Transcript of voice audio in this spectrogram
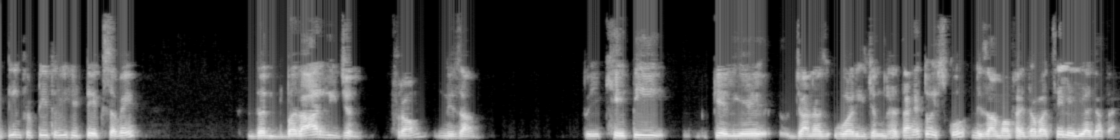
1853 he takes away the Berar region from Nizam तो ये खेती के लिए जाना हुआ रीजन रहता है तो इसको निज़ाम ऑफ़ हैदराबाद से ले लिया जाता है।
